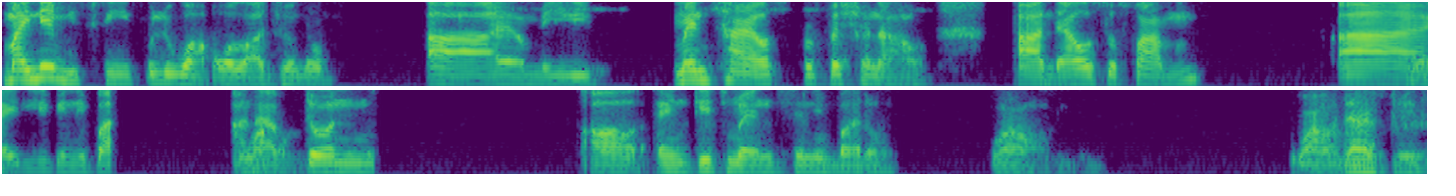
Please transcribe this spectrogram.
My name is Fuluwa Olajolo. I am a mental health professional and I also farm. I live in Ibadan and Wow. I've done uh engagements in Ibadan. Wow. Wow, that's great.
